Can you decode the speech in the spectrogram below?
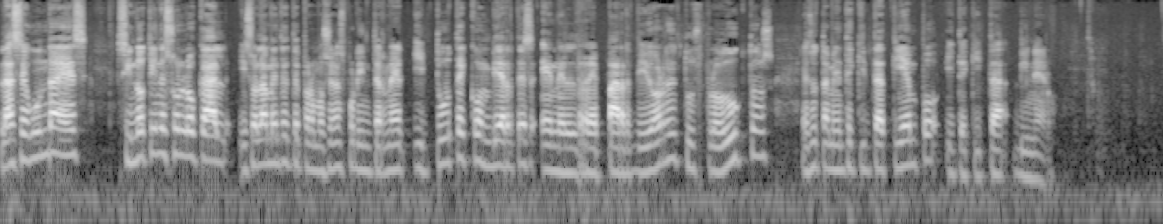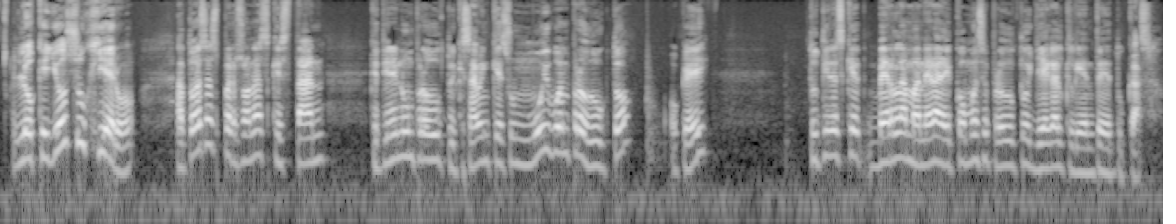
La segunda es, si no tienes un local y solamente te promocionas por internet y tú te conviertes en el repartidor de tus productos, eso también te quita tiempo y te quita dinero. Lo que yo sugiero a todas esas personas que están, que tienen un producto y que saben que es un muy buen producto, ¿ok? Tú tienes que ver la manera de cómo ese producto llega al cliente de tu casa.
